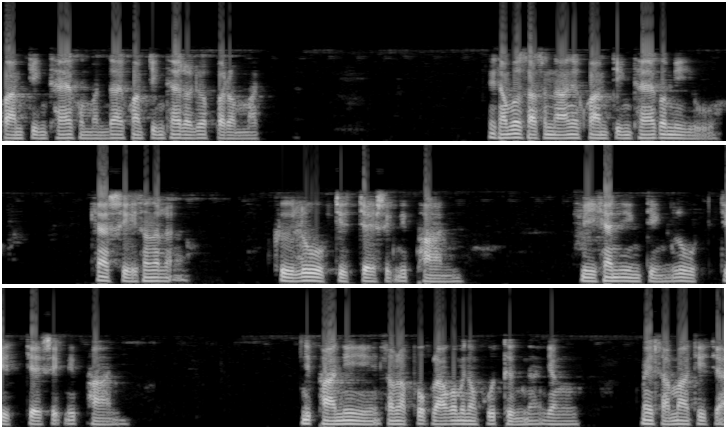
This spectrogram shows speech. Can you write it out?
ความจริงแท้ของมันได้ความจริงแท้เราเรียกปรมัต ในทางพุทธศาสนาเนี่ยความจริงแท้ก็มีอยู่ แค่สี่เท่านั้นแหละ คือรูปจิตเจสิกนิพพาน มีแค่นี้จริงๆ รูปจิตเจสิกนิพพาน นิพพานนี่สำหรับพวกเราก็ไม่ต้องพูดถึงนะ ยังไม่สามารถที่จะ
